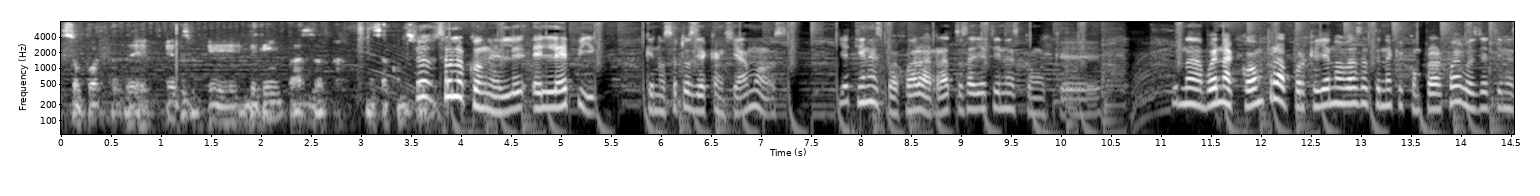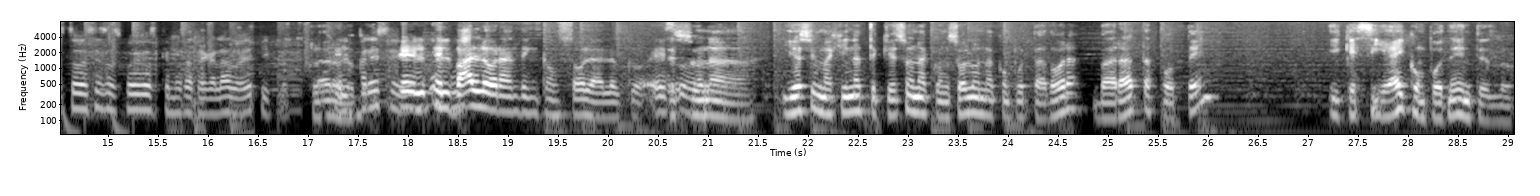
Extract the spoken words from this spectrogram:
soporte de, eh, de Game Pass, esa consola. Solo, con el, el Epic que nosotros ya canjeamos, ya tienes para jugar a rato, o sea, ya tienes como que una buena compra porque ya no vas a tener que comprar juegos, ya tienes todos esos juegos que nos ha regalado Epic. Claro, el, parece el, el Valorant en consola, loco. Eso... Es una y eso imagínate que es una consola, una computadora barata, potente y que sí hay componentes, loco.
